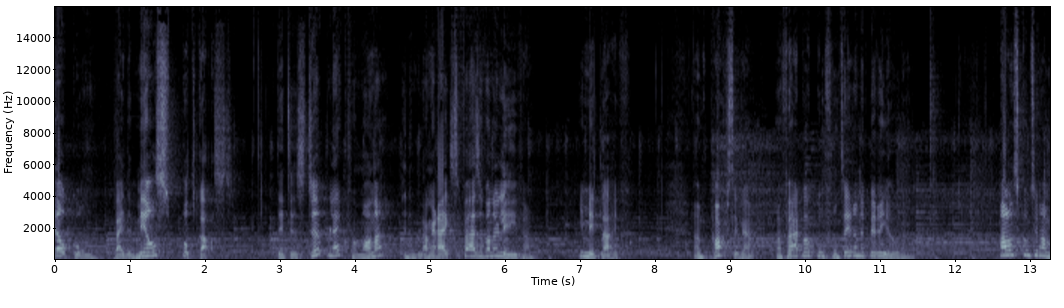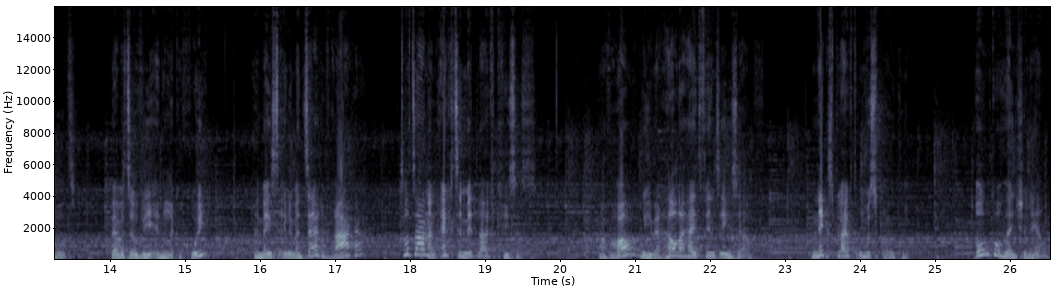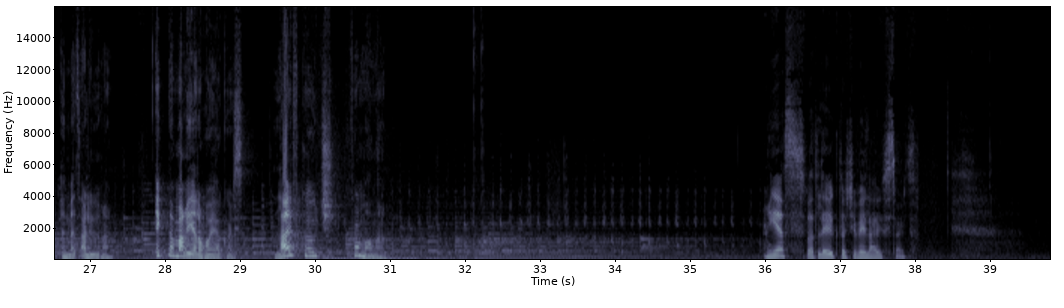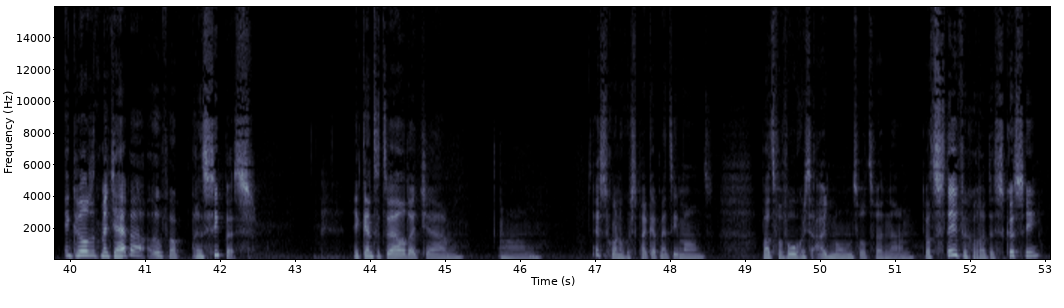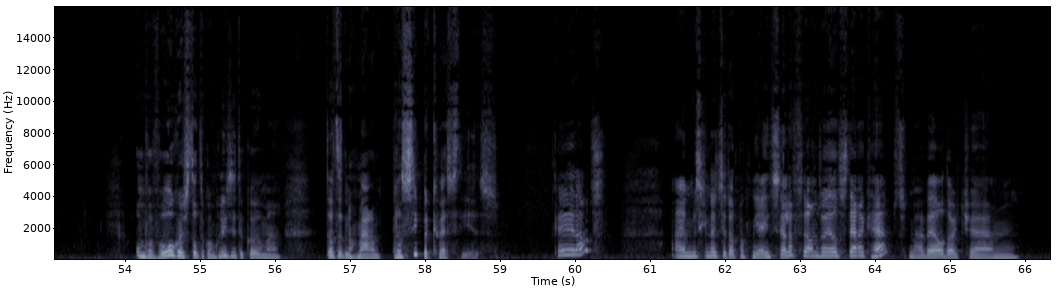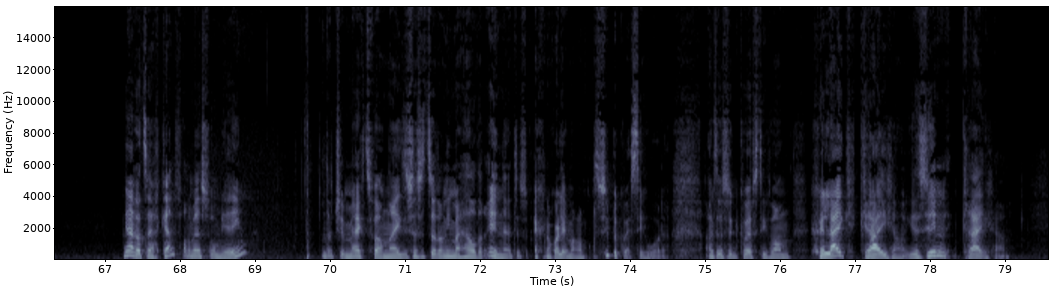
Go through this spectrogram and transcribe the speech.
Welkom bij de Mails Podcast. Dit is dé plek voor mannen in de belangrijkste fase van hun leven: je midlife. Een prachtige, maar vaak ook confronterende periode. Alles komt hier aan bod. We hebben het over je innerlijke groei, de meest elementaire vragen, tot aan een echte midlife crisis. Maar vooral hoe je weer helderheid vindt in jezelf. Niks blijft onbesproken. Onconventioneel en met allure. Ik ben Marielle Royakkers, life coach voor mannen. Yes, wat leuk dat je weer luistert. Ik wilde het met je hebben over principes. Je kent het wel dat je um, eerst gewoon een gesprek hebt met iemand, wat vervolgens uitmondt tot een um, wat stevigere discussie, om vervolgens tot de conclusie te komen dat het nog maar een principe kwestie is. Ken je dat? En misschien dat je dat nog niet eens zelf dan zo heel sterk hebt, maar wel dat je ehm, ja, dat herkent van de mensen om je heen. Dat je merkt van nee, ze zitten er niet meer helder in. Het is echt nog alleen maar een principe kwestie geworden. Het is een kwestie van gelijk krijgen, je zin krijgen.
